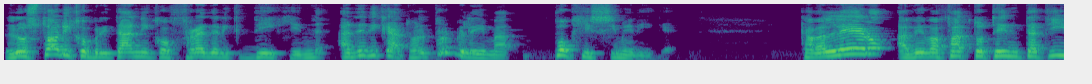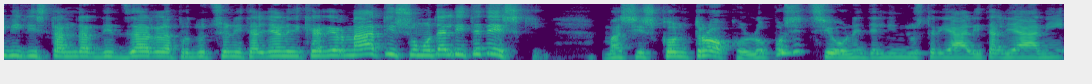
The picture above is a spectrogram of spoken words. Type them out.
lo storico britannico Frederick Deakin ha dedicato al problema pochissime righe. Cavallero aveva fatto tentativi di standardizzare la produzione italiana di carri armati su modelli tedeschi, ma si scontrò con l'opposizione degli industriali italiani.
